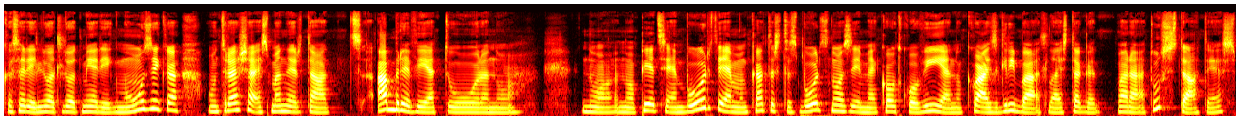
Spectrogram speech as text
Kas arī ļoti, ļoti mierīga mūzika. Un trešais man ir tāds abreviatūra no no, no pieciem burtiem, un katrs tas burts nozīmē kaut ko vienu, kā es gribētu, lai es tagad varētu uzstāties.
